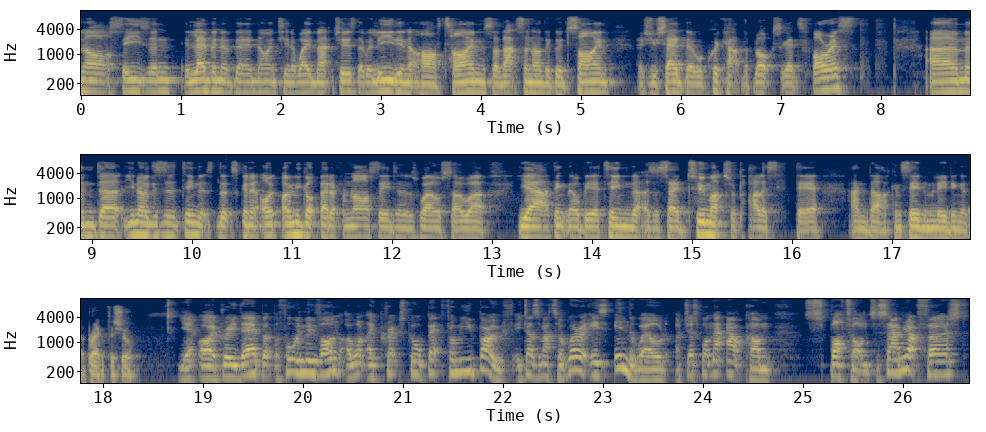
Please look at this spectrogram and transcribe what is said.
last season, 11 of their 19 away matches, they were leading at half time, so that's another good sign. As you said, they were quick out the blocks against Forest. Um, and uh, you know, this is a team that's that's going to only got better from last season as well. So uh, yeah, I think there'll be a team that, as I said, too much for Palace here, and uh, I can see them leading at the break for sure. Yep, I agree there. But before we move on, I want a correct score bet from you both. It doesn't matter where it is in the world. I just want that outcome spot on. So, Sam, you're up first.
